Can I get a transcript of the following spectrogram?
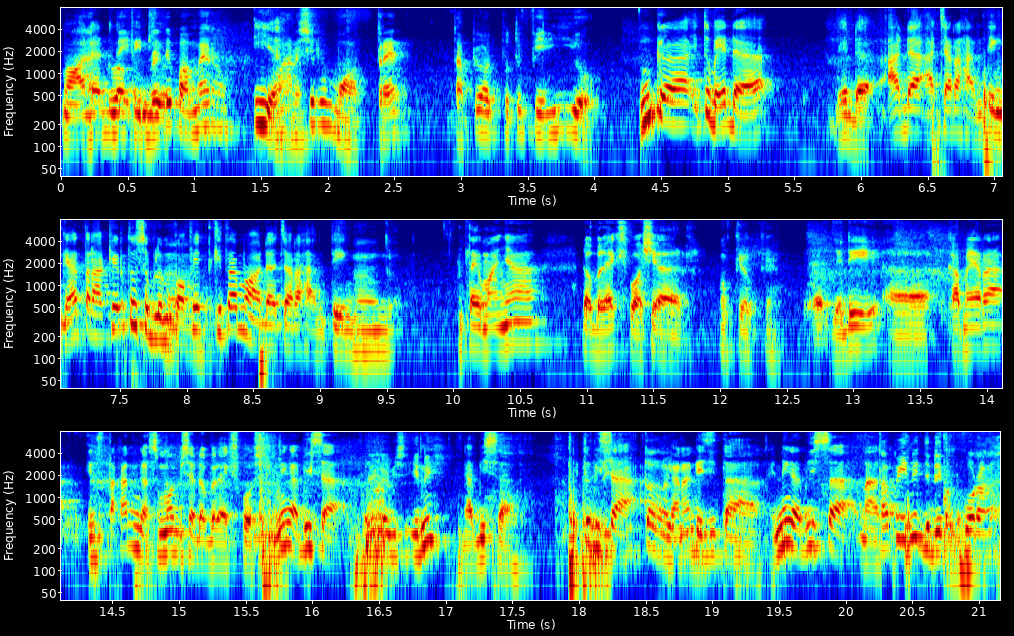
Mau ada dua video. Berarti pamer. Iya. Mana sih lu motret tapi outputnya video. Enggak, itu beda. Beda. Ada acara hunting. Kayak terakhir tuh sebelum Hmm. Covid kita mau ada acara hunting. Enggak. Temanya double exposure. Oke oke. Ya, jadi eh, kamera Insta kan nggak semua bisa double expose. Ini nggak bisa, Ini nggak bisa. Ini. nggak bisa. Itu bisa Digital karena digital. Ini nggak bisa. Nah, Tapi ini jadi kekurangan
